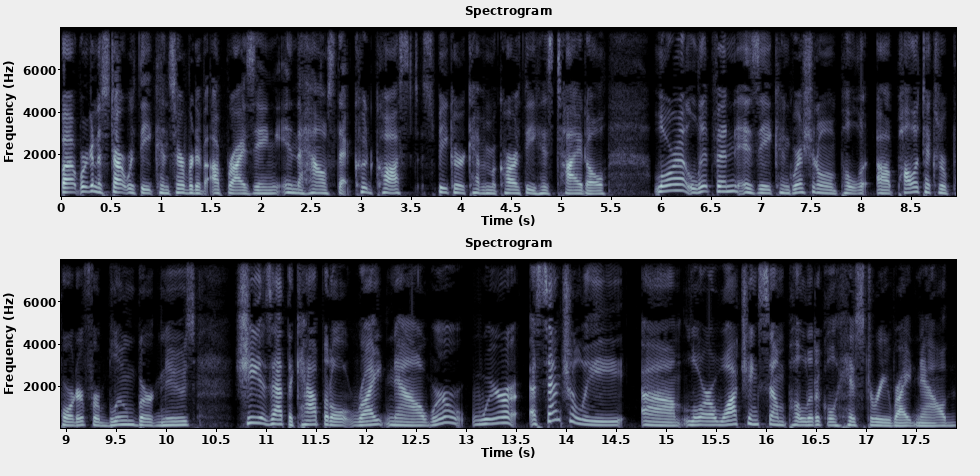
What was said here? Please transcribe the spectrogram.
But we're going to start with the conservative uprising in the House that could cost Speaker Kevin McCarthy his title. Laura Litvan is a congressional pol- uh, politics reporter for Bloomberg News. She is at the Capitol right now. We're we're essentially, um, Laura, watching some political history right now.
